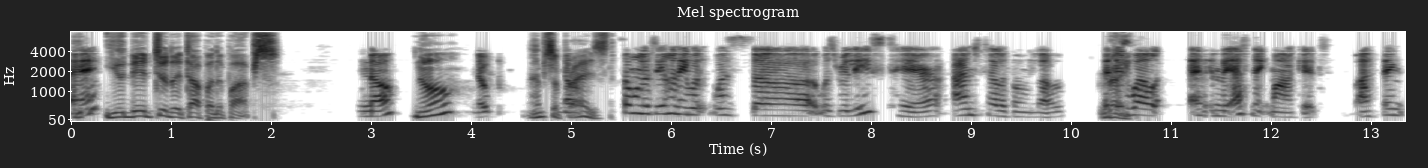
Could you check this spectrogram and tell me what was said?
Eh? You did to the top of the pops. No, No, nope. I'm surprised. Someone You Honey wa- was, uh, was released here and Telephone Love. They Right. did well in the ethnic market. I think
